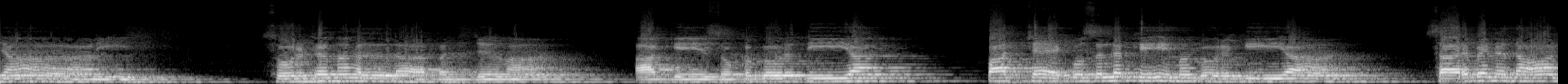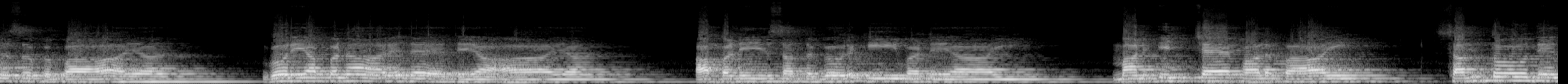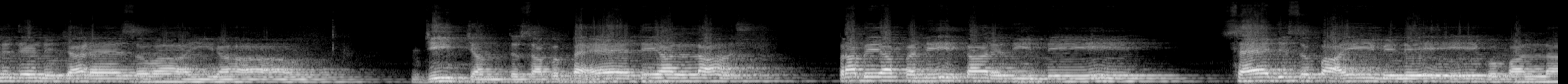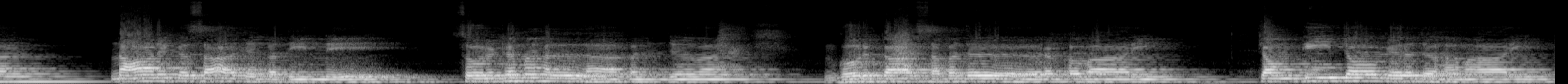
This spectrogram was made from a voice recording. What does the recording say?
ਜਾਣੀ। ਸੁਰਠ ਮਹੱਲਾ ਪੰਜਵਾਂ। ਆਗੇ ਸੁਖ ਗੁਰ ਦੀਆ। ਪਾਛੈ ਕੁਸ ਲਖੇਮ ਗੁਰ ਕੀਆ। ਸਰਬ ਨਿਦਾਨ ਸੁਖ ਪਾਇਆ। ਗੁਰ ਆਪਣਾ ਹਿਰਦੈ ਧਿਆਇਆ। ਆਪਣੇ ਸਤਿਗੁਰ ਕੀ ਵਡਿਆਈ। ਮਨ ਇੱਛੈ ਫਲ ਪਾਈ। ਸੰਤੋ ਦਿਨ ਦਿਨ ਚੜੈ ਸਵਾਈ ਰਹਾਉ ਜੀ ਜੰਤ ਸਭ ਭੈ ਦਿਆਲਾ, ਪ੍ਰਭ ਆਪਣੇ ਕਰ ਦੀਨੇ। ਸਹਿਜ ਸੁਭਾਏ ਮਿਲੇ ਗੋਪਾਲਾ, ਨਾਨਕ ਸਾਜ ਪਤੀਨੇ। ਸੁਰਠ ਮਹੱਲਾ ਪੰਜਵਾ, ਗੁਰ ਕਾ ਸ਼ਬਦ ਰਖਵਾਰੀ। ਚੌਂਕੀ ਚੌਗਿਰਦ ਹਮਾਰੀ।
